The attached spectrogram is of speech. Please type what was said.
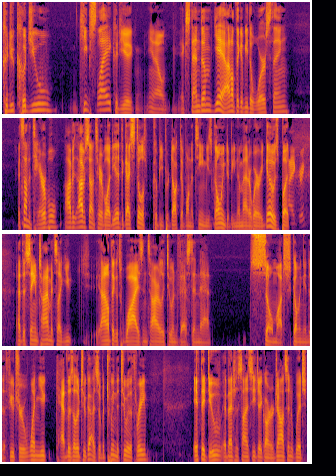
Could you could you keep Slay? Could you you know extend him? Yeah, I don't think it'd be the worst thing. It's not a terrible, obviously not a terrible idea. The guy still could be productive on a team. He's going to be no matter where he goes. But I agree. at the same time, it's like you. I don't think it's wise entirely to invest in that so much going into the future when you have those other two guys. So between the two of the three, if they do eventually sign C.J. Gardner Johnson, which,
